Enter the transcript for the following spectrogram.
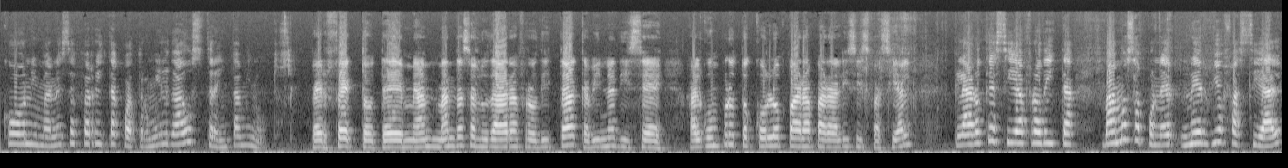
con imanes de ferrita 4000 Gauss 30 minutos. Perfecto, te manda saludar Afrodita, cabina dice, ¿algún protocolo para parálisis facial? Claro que sí, Afrodita. Vamos a poner nervio facial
